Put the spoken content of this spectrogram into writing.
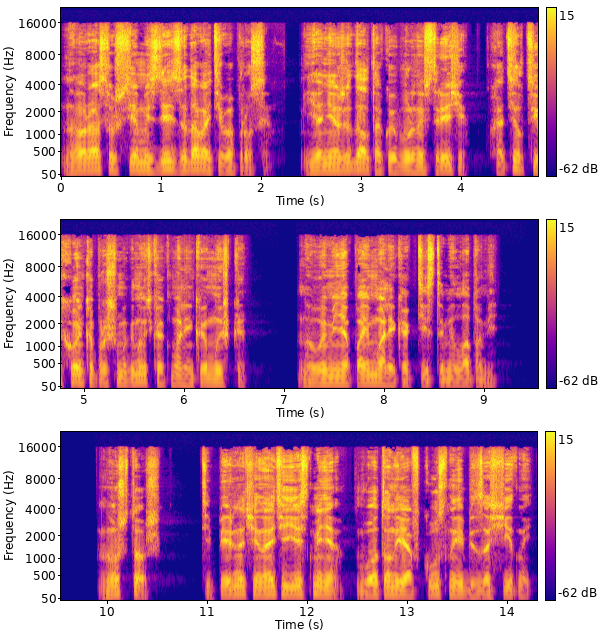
Но раз уж все мы здесь, задавайте вопросы. Я не ожидал такой бурной встречи. Хотел тихонько прошмыгнуть, как маленькая мышка. Но вы меня поймали когтистыми лапами. Ну что ж, теперь начинайте есть меня. Вот он я, вкусный и беззащитный.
